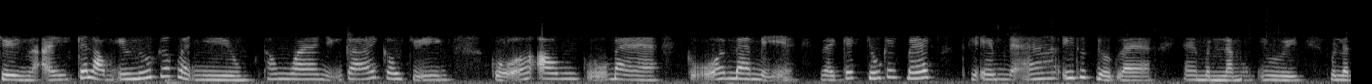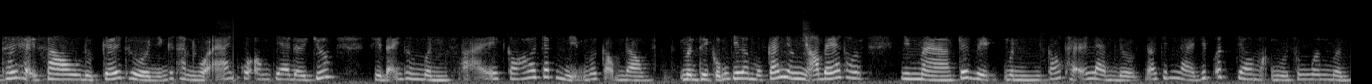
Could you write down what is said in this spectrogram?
truyền lại cái lòng yêu nước rất là nhiều thông qua những cái câu chuyện của ông của bà của ba mẹ về các chú các bác. Thì em đã ý thức được là à, mình là một người mình là thế hệ sau được kế thừa những cái thành quả của ông cha đời trước thì bản thân mình phải có trách nhiệm với cộng đồng. Mình thì cũng chỉ là một cá nhân nhỏ bé thôi nhưng mà cái việc mình có thể làm được đó chính là giúp ích cho mọi người xung quanh mình.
